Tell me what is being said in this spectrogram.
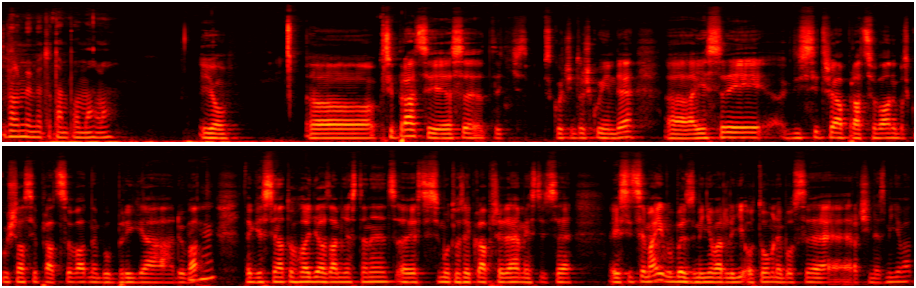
velmi mi to tam pomohlo. Jo. Uh, při práci, já se teď skočím trošku jinde, uh, jestli, když jsi třeba pracoval nebo zkoušel si pracovat nebo brigádovat, mm-hmm. tak jestli na to hleděl zaměstnanec, uh, jestli si mu to řekla předem, jestli se, jestli se mají vůbec zmiňovat lidi o tom, nebo se radši nezmiňovat?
